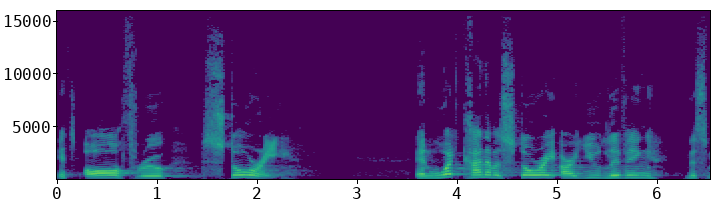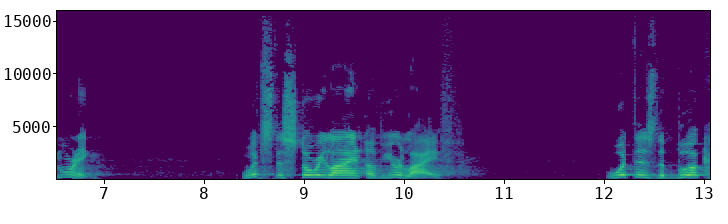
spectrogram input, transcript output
It's all through story. And what kind of a story are you living this morning? What's the storyline of your life? What does the book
